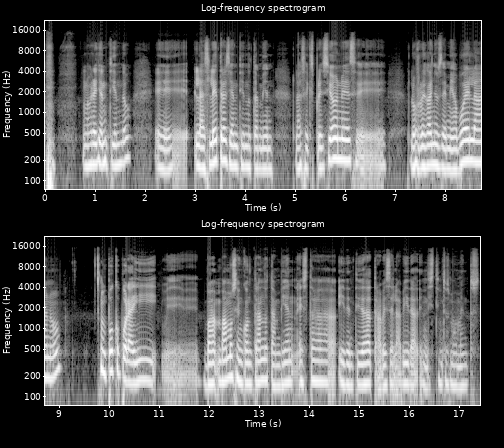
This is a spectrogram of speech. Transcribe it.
ahora ya entiendo eh, las letras, ya entiendo también las expresiones, eh, los regaños de mi abuela, ¿no? un poco por ahí eh, va, vamos encontrando también esta identidad a través de la vida en distintos momentos.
